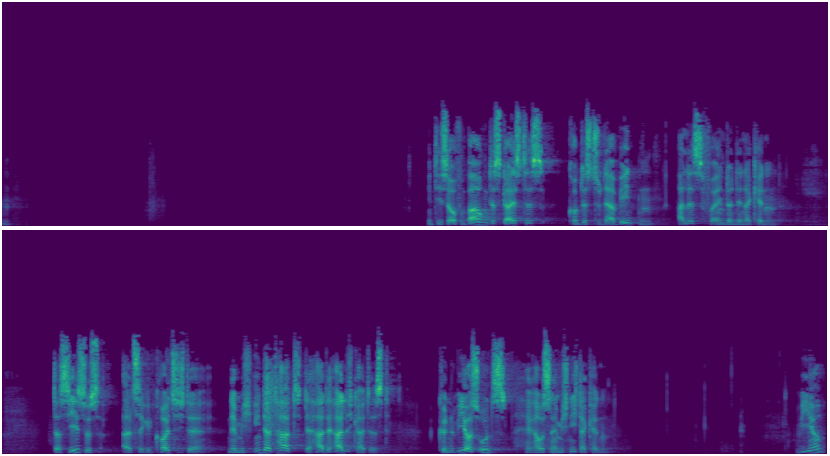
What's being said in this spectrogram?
Hm. In dieser Offenbarung des Geistes kommt es zu den erwähnten, alles verändernden Erkennen. Dass Jesus als der Gekreuzigte nämlich in der Tat der Herr der Herrlichkeit ist, können wir aus uns heraus nämlich nicht erkennen. Wir,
